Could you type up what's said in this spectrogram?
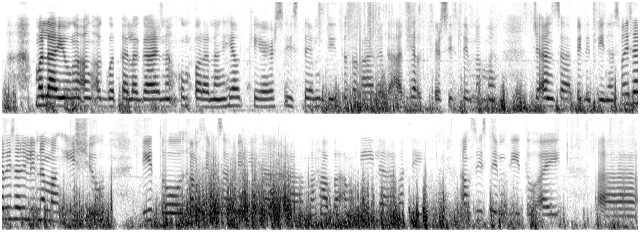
Malayo nga ang agwat talaga ng kumpara ng healthcare system dito sa Canada at healthcare system naman dyan sa Pilipinas. May sarili-sarili namang issue dito. Ang sinasabi nila ah, mahaba ang pila kasi ang system dito ay ah,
